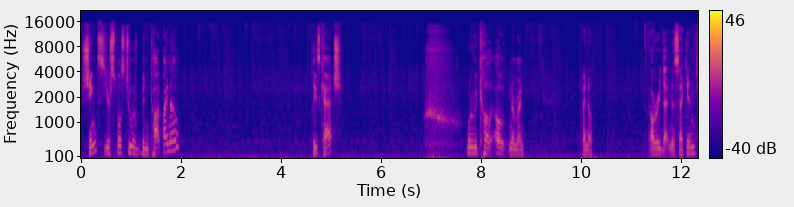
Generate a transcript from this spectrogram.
Shinx, you're supposed to have been caught by now? Please catch. What do we call it? Oh, never mind. I know. I'll read that in a second.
